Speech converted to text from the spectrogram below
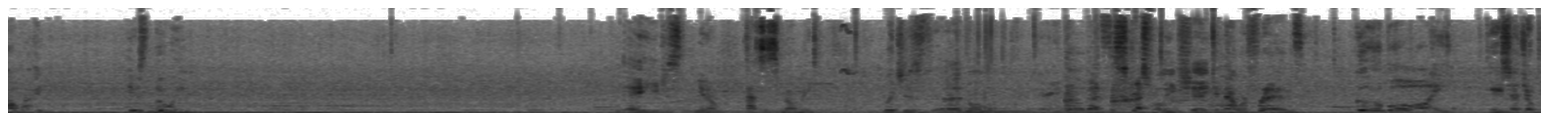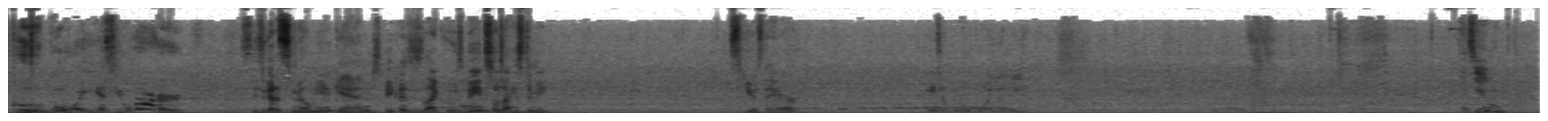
All right. Here's Louie. A, he just, you know, has to smell me, which is uh, normal. There you go. That's the stress relief shake, and now we're friends. Good boy. You're such a good boy. Yes, you are. So he's got to smell me again, just because he's like, who's being so nice to me? Excuse the hair. He's a good boy, Louie. That's you.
